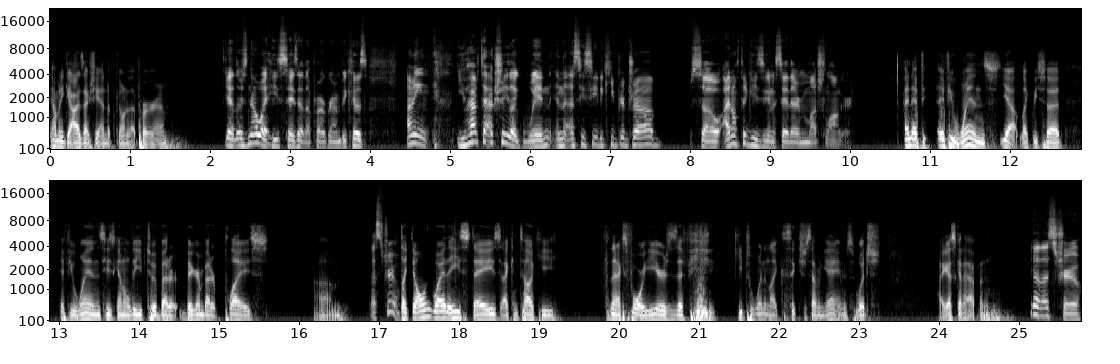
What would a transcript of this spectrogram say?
how many guys actually end up going to that program. Yeah, there's no way he stays at that program because, I mean, you have to actually like win in the SEC to keep your job. So I don't think he's going to stay there much longer. And if if he wins, yeah, like we said, if he wins, he's going to leave to a better, bigger and better place. Um, That's true. Like the only way that he stays at Kentucky for the next four years is if he keeps winning like six or seven games, which I guess could happen. Yeah, that's true.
